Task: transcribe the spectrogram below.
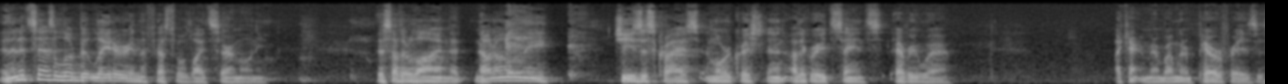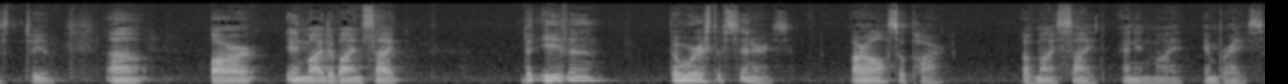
And then it says a little bit later in the Festival of Light ceremony, this other line that not only Jesus Christ and Lord Krishna and other great saints everywhere, I can't remember, I'm going to paraphrase this to you, uh, are in my divine sight. But even the worst of sinners are also part of my sight and in my embrace.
